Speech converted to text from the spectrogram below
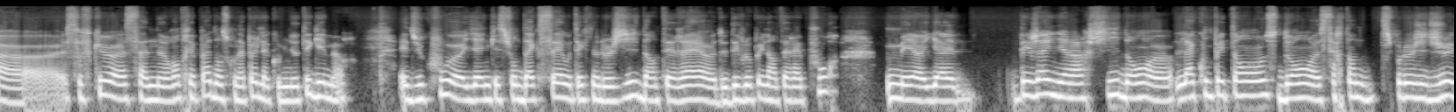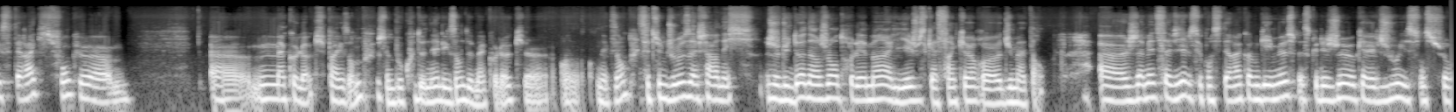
euh, sauf que euh, ça ne rentrait pas dans ce qu'on appelle la communauté gamer. Et du coup, il y a une question d'accès aux technologies, d'intérêt, de développer l'intérêt pour, mais il y a déjà une hiérarchie dans la compétence, dans certaines typologies de jeux, etc., qui font que euh, ma coloc, par exemple, j'aime beaucoup donner l'exemple de ma coloc euh, en, exemple. C'est une joueuse acharnée. Je lui donne un jeu entre les mains, elle y est jusqu'à 5 heures euh, du matin. Jamais de sa vie, elle se considéra comme gameuse parce que les jeux auxquels elle joue, ils sont sur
